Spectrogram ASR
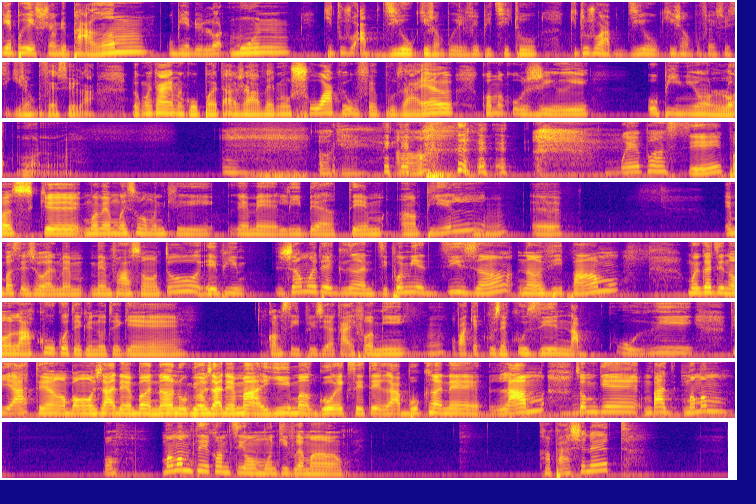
j'ai pression de parents ou bien de l'autre monde qui toujours ap di ou qui j'en pour élever petit tout, qui toujours ap di ou qui j'en pour faire ceci, qui j'en pour faire cela. Donc maintenant, qu'on partage avec nous choix que vous faites pour elle, comment qu'on gérer opinion l'autre monde. Mm, OK. ah. Mwen panse, paske mwen men mwen son moun ki reme libertem an pil, mm -hmm. euh, e mba se Joël men, men fason tou. E pi, jan mwen te grandi. Premier 10 an nan vi pam, mwen grandi nan lakou kote ke nou te gen kom si plizye kay fami, ou paket kouzen kouzin, nap kouri, pi ate an bon jaden banan ou bien jaden mayi, mango, etc. Boukane lam. So m gen, mba, maman, bon, maman te kom ti yon moun ki vreman compassionate.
